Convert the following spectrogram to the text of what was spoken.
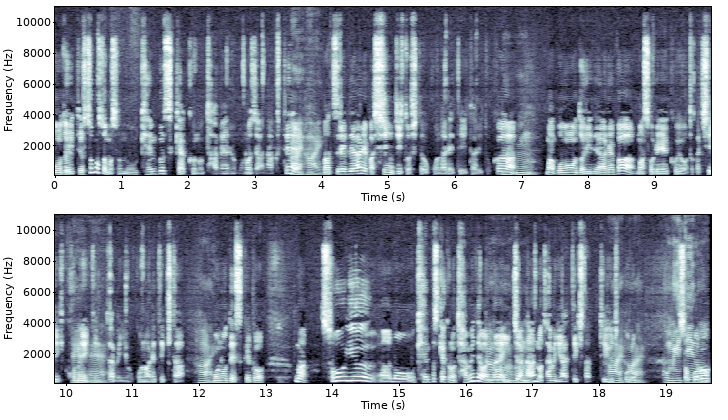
盆踊りってそもそもその見物客のためのものじゃなくて、はいはい。祭りであれば神事として行われていたりとか、うんうん。まあ盆踊りであれば、まあそれ供養とか地域コミュニティのために行われてきたはい。ものですけど、まあそういう、あの、見物客のためではない、うんうんうん。じゃあ何のためにやってきたっていうところ、はいはい。コミュニテそィの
